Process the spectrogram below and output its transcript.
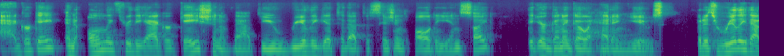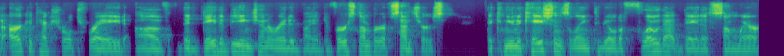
aggregate? And only through the aggregation of that do you really get to that decision quality insight that you're going to go ahead and use. But it's really that architectural trade of the data being generated by a diverse number of sensors, the communications link to be able to flow that data somewhere,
